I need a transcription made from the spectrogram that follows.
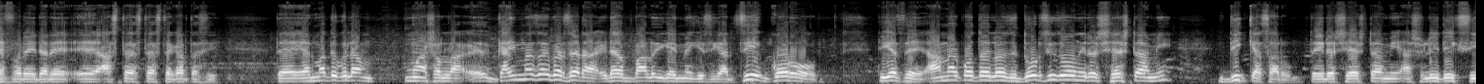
এরপরে এটারে আস্তে আস্তে আস্তে কাটতাছি। তো এর মধ্যে গেলাম মাসাল্লাহ গাইমা যাইবার সেটা, এটা ভালোই গাইমা গেছি আর যে গরম, ঠিক আছে? আমার কথা হলো যে দৌড়ছি যখন এটা শেষটা আমি দীক্ষা সারুম তো এটা শেষটা আমি আসলেই দেখছি,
